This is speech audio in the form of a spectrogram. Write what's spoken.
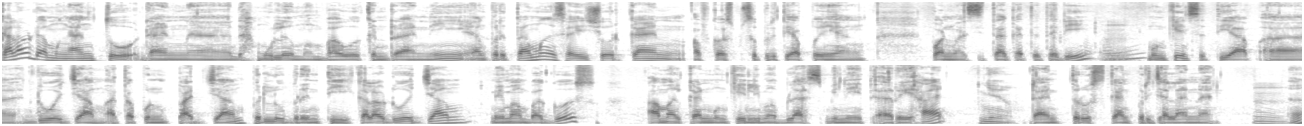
Kalau dah mengantuk dan uh, dah mula membawa kenderaan ni, yang pertama saya syorkan of course seperti apa yang Puan Mazita kata tadi, mungkin setiap uh, 2 jam ataupun 4 jam perlu berhenti. Kalau 2 jam memang bagus, amalkan mungkin 15 minit uh, rehat Ya. dan teruskan perjalanan. Hmm. Ha?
